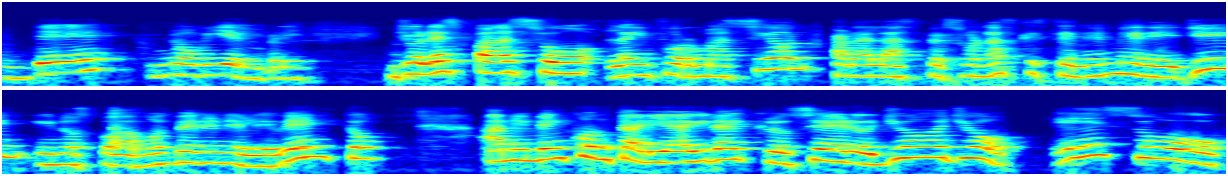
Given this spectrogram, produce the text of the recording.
de noviembre. Yo les paso la información para las personas que estén en Medellín y nos podamos ver en el evento. A mí me encantaría ir al crucero. Yo, yo, eso.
